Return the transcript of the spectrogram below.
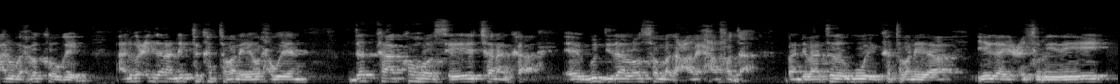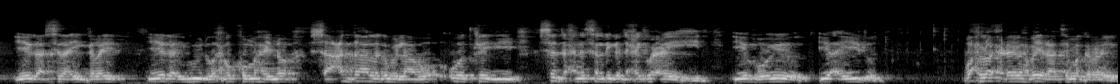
aanu waxba ka ogeyn. Anigu ciddanaan dhibta ka tabanaya waxa weeyaan dadka ka hooseeya jananka ee guddida loo soo magacaabay xaafadda. Baan dhibaatada ugu weyn ka tabanayaa iyagaa i cunsuriyadeeyey iyagaa sidaa ii galay iyagaa igu yidhi waxba kuma hayno saacaddaa laga bilaabo ubadkaygii saddexna saldhigga dhexay ku xidhan yihiin iyo hooyadood iyo ayadood wax loo xidhay haba yaraatee ma garanayo.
